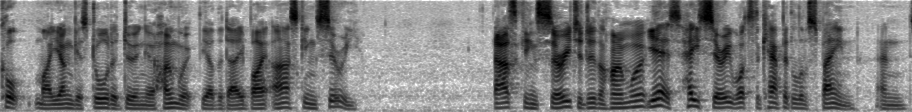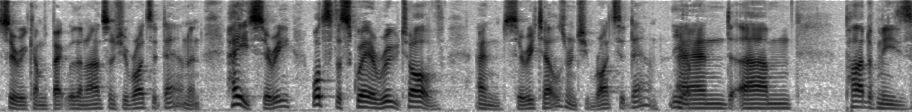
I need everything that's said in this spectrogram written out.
caught my youngest daughter doing her homework the other day by asking Siri, Asking Siri to do the homework. Yes, hey Siri, what's the capital of Spain? And Siri comes back with an answer and she writes it down. And hey Siri, what's the square root of? And Siri tells her and she writes it down. Yeah. And um, part of me's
